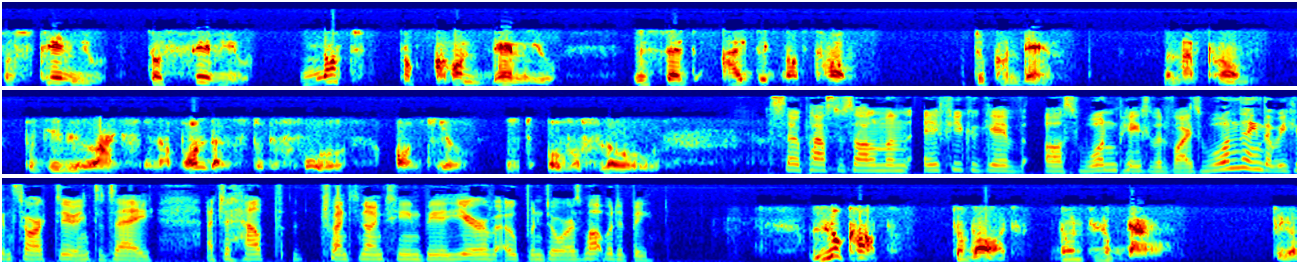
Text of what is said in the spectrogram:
sustain you, to save you, not to condemn you. He said, I did not come to condemn, but I've come to give you life in abundance to the full until it overflows. So, Pastor Solomon, if you could give us one piece of advice, one thing that we can start doing today uh, to help 2019 be a year of open doors, what would it be? Look up to God. Don't look down to your.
